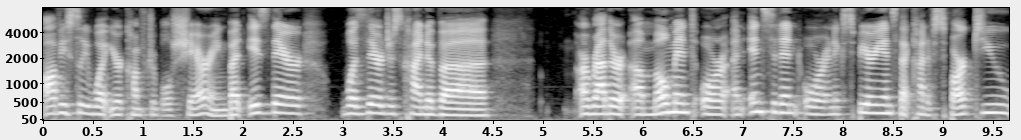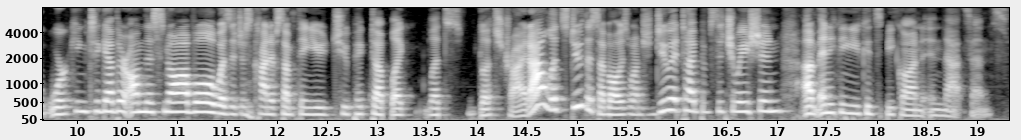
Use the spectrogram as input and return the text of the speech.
obviously what you're comfortable sharing but is there was there just kind of a or rather a moment or an incident or an experience that kind of sparked you working together on this novel? Was it just kind of something you two picked up like let's let's try it out let's do this i've always wanted to do it type of situation? Um, anything you could speak on in that sense?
